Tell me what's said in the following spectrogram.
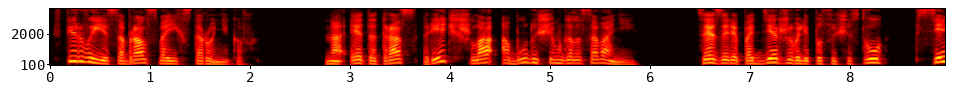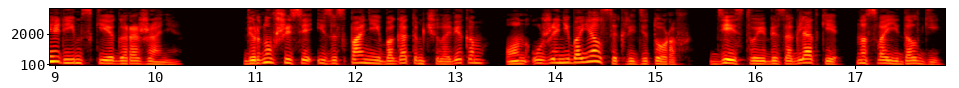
впервые собрал своих сторонников. На этот раз речь шла о будущем голосовании. Цезаря поддерживали по существу все римские горожане. Вернувшийся из Испании богатым человеком, он уже не боялся кредиторов, действуя без оглядки на свои долги.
